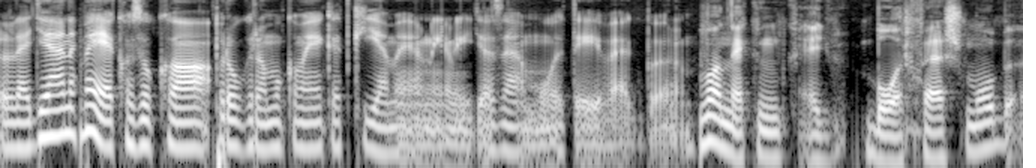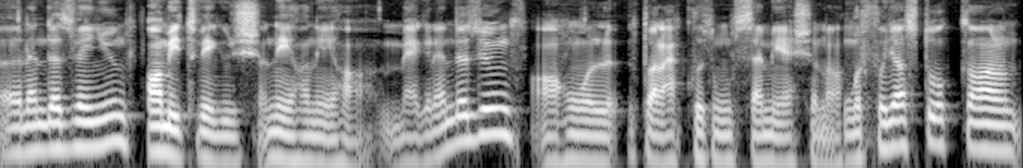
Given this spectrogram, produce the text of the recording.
legyen. Melyek azok a programok, amelyeket kiemelnél így az elmúlt évekből? Van nekünk egy borfestmob rendezvényünk, amit végül is néha-néha megrendezünk, ahol találkozunk személyesen a borfogyasztókkal,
